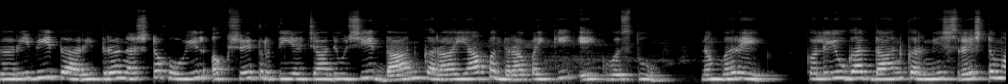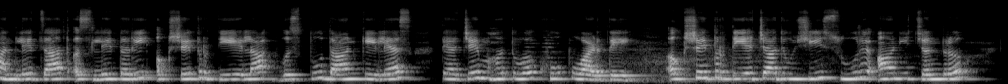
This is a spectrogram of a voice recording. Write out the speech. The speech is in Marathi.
गरिबी दारिद्र्य नष्ट होईल अक्षय तृतीयेच्या दिवशी दान करा या पंधरापैकी एक वस्तू. नंबर एक कलियुगात दान करणे श्रेष्ठ मानले जात असले तरी अक्षय तृतीयेला वस्तू दान केल्यास त्याचे महत्त्व खूप वाढते. अक्षय तृतीयेच्या दिवशी सूर्य आणि चंद्र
